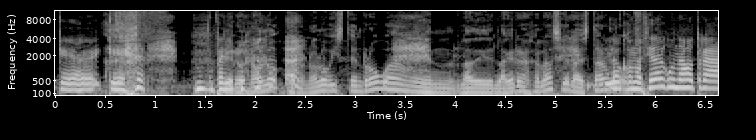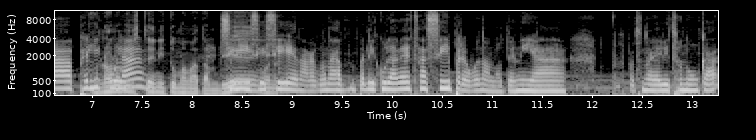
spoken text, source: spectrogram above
que... que pero, no lo, pero no lo viste en Rowan, en la de la Guerra de las Galaxias, la de Star Wars. Lo conocía de algunas otras ¿O películas. no lo viste ni tu mamá también. Sí, sí, Bueno, sí, en alguna película de estas sí, pero bueno, no tenía, pues no la había visto nunca.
